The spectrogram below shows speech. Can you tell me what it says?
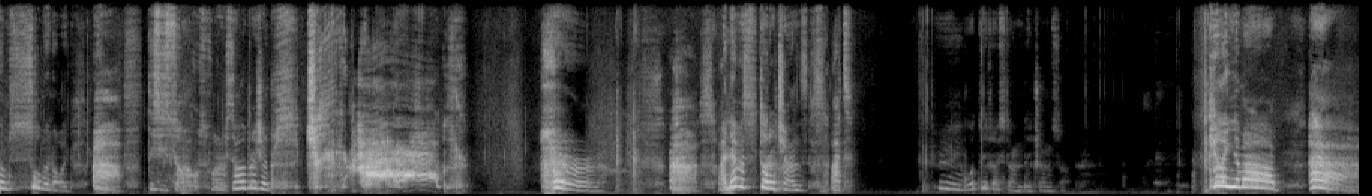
am so annoyed. Ah, this is so for a celebration. Ah, I never stood a chance at. Hmm, what did I stand a chance at? Killing your mom! Ah!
